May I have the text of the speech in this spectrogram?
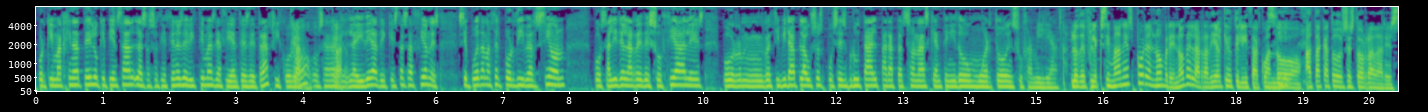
porque imagínate lo que piensan las asociaciones de víctimas de accidentes de tráfico, ¿no? Claro, o sea, claro. la idea de que estas acciones se puedan hacer por diversión, por salir en las redes sociales, por mm, recibir aplausos, pues es brutal para personas que han tenido un muerto en su familia. Lo de Fleximan es por el nombre, ¿no? De la radial que utiliza cuando ataca todos estos radares.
